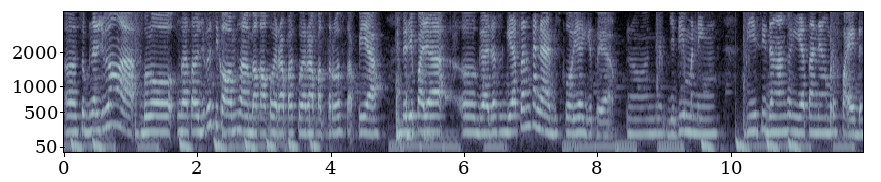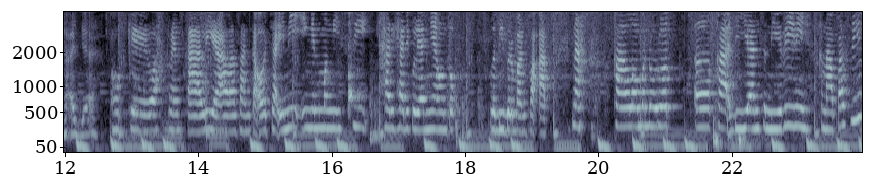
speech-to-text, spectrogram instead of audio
uh, sebenarnya juga nggak belum nggak tahu juga sih kalau misalnya bakal kuliah rapat kuliah rapat terus tapi ya daripada uh, gak ada kegiatan kan ya habis kuliah gitu ya uh, jadi mending diisi dengan kegiatan yang berfaedah aja. Oke, wah keren sekali ya alasan Kak Ocha ini ingin mengisi hari-hari kuliahnya untuk lebih bermanfaat. Nah, kalau menurut uh, Kak Dian sendiri nih, kenapa sih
